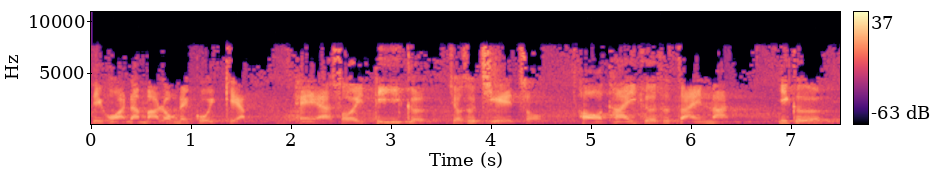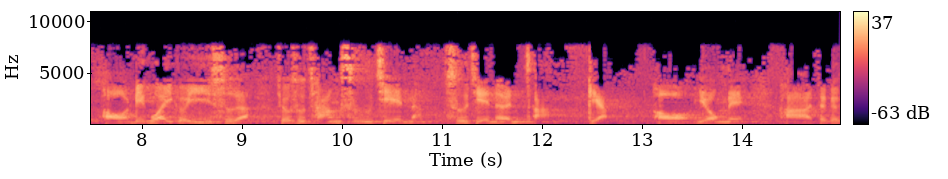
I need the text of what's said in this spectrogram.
你看咱马龙咧过劫，哎啊所以第一个就是劫走，哦，它一个是灾难，一个哦另外一个意思啊，就是长时间呐，时间很长，劫哦用呢啊这个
